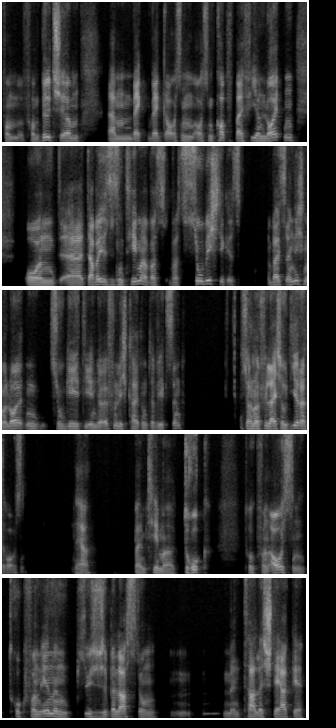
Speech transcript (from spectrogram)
Vom, vom Bildschirm, ähm, weg, weg aus dem, aus dem Kopf bei vielen Leuten. Und äh, dabei ist es ein Thema, was, was so wichtig ist, weil es ja nicht nur Leuten zugeht, die in der Öffentlichkeit unterwegs sind, sondern vielleicht auch dir da draußen. Ja, beim Thema Druck, Druck von außen, Druck von innen, psychische Belastung, mentale Stärke.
